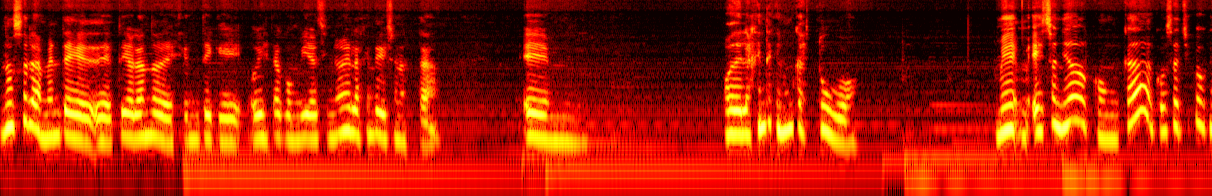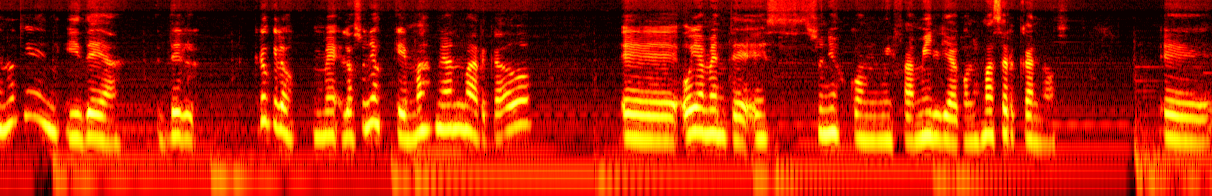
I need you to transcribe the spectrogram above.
No solamente estoy hablando de gente que hoy está con vida, sino de la gente que ya no está. Em, o de la gente que nunca estuvo. Me, he soñado con cada cosa, chicos, que no tienen idea. Creo que los, los sueños que más me han marcado, eh, obviamente, es sueños con mi familia, con los más cercanos. Eh,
